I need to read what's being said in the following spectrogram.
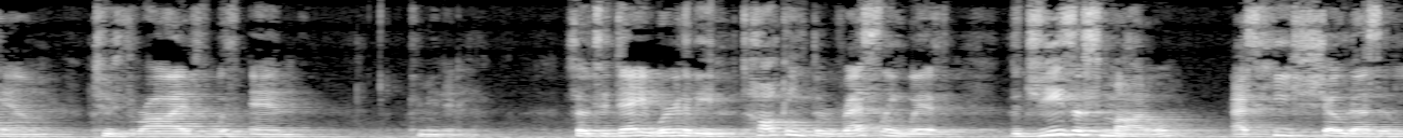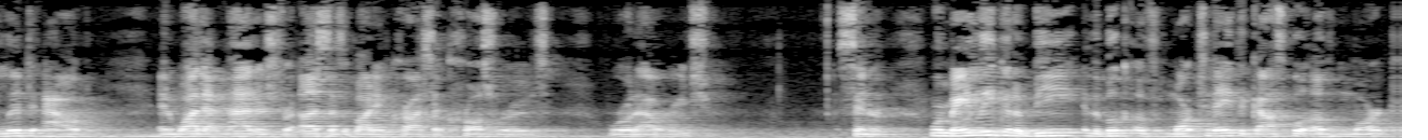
him to thrive within community. So today we're going to be talking through wrestling with the Jesus model as he showed us and lived out and why that matters for us as a body of Christ at Crossroads World Outreach Center. We're mainly going to be in the book of Mark today, the Gospel of Mark.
